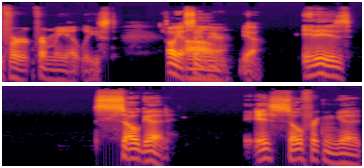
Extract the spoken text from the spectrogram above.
for for me at least. Oh yeah, same Um, here. Yeah. It is so good. It is so freaking good,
